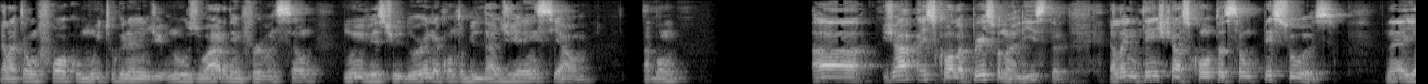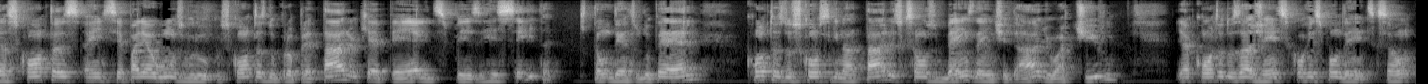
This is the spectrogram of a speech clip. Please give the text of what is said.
ela tem um foco muito grande no usuário da informação, no investidor, na contabilidade gerencial. Tá bom? A, já a escola personalista, ela entende que as contas são pessoas. Né? E as contas a gente separa em alguns grupos: contas do proprietário, que é PL, despesa e receita, que estão dentro do PL, contas dos consignatários, que são os bens da entidade, o ativo, e a conta dos agentes correspondentes, que são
